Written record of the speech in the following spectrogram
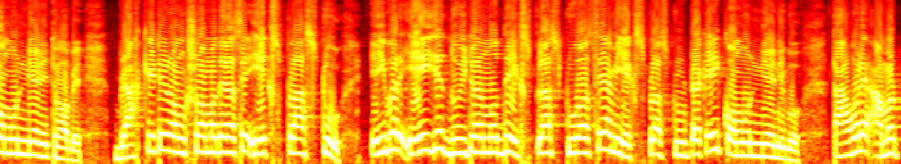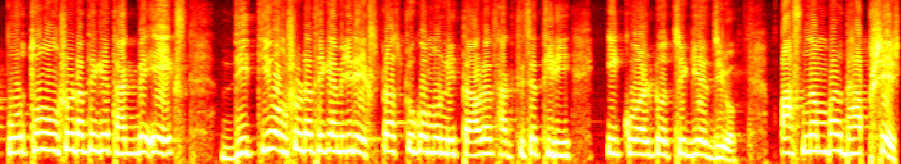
কমন নিয়ে নিতে হবে। ব্র্যাকেটের অংশ আমাদের আছে এক্স প্লাস টু এইবার এই যে দুইটার মধ্যে এক্স প্লাস টু আছে, আমি এক্স প্লাস টুটাকেই কমন নিয়ে নিব। তাহলে আমার প্রথম অংশটা থেকে থাকবে এক্স দ্বিতীয় অংশটা থেকে আমি যদি এক্স প্লাস টু কমন নিই, তাহলে থাকতেছে থ্রি ইকুয়াল টু হচ্ছে গিয়ে জিরো পাঁচ নাম্বার ধাপ শেষ।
